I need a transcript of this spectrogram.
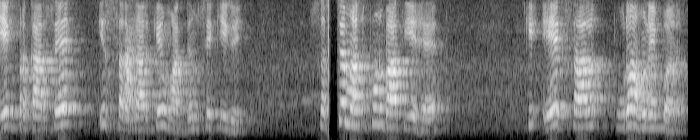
एक प्रकार से इस सरकार के माध्यम से की गई। सबसे महत्वपूर्ण बात यह है कि एक साल पूरा होने पर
